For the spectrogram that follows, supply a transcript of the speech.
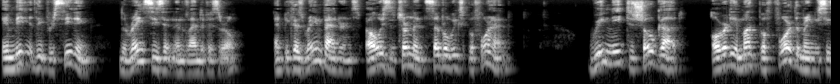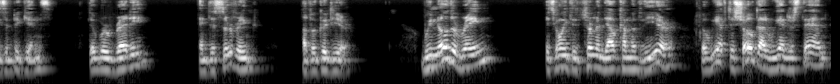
immediately preceding the rain season in the land of Israel, and because rain patterns are always determined several weeks beforehand, we need to show God already a month before the rainy season begins that we're ready and deserving of a good year. We know the rain is going to determine the outcome of the year, but we have to show God we understand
